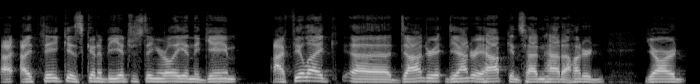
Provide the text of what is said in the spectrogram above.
I, I think is going to be interesting early in the game, I feel like uh, DeAndre, DeAndre Hopkins hadn't had a hundred yard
